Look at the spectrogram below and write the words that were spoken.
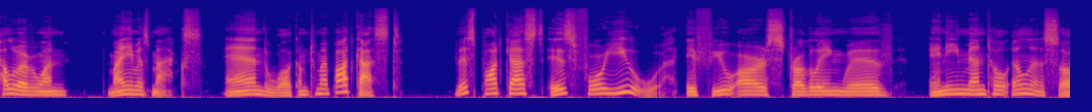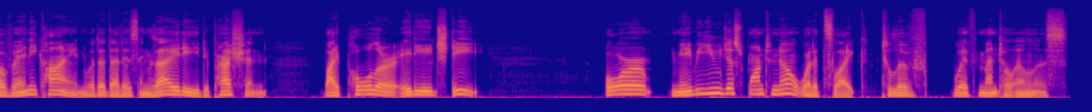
Hello, everyone. My name is Max, and welcome to my podcast. This podcast is for you if you are struggling with any mental illness of any kind, whether that is anxiety, depression, bipolar, ADHD, or maybe you just want to know what it's like to live with mental illness.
